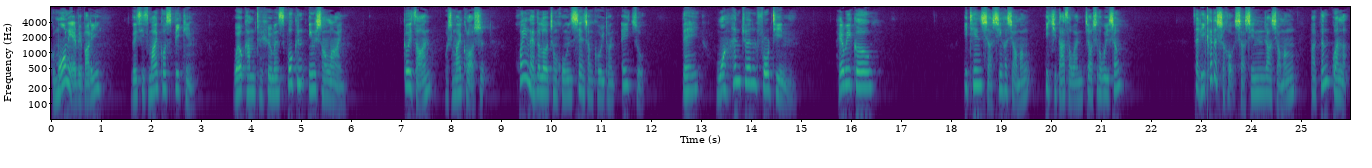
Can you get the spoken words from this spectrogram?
Good morning, everybody. This is Michael speaking. Welcome to Human Spoken English Online. 各位早安，我是 Michael 老师，欢迎来到乐成红线上口语团 A 组，Day one hundred fourteen. Here we go. 一天，小新和小萌一起打扫完教室的卫生，在离开的时候，小新让小萌把灯关了。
